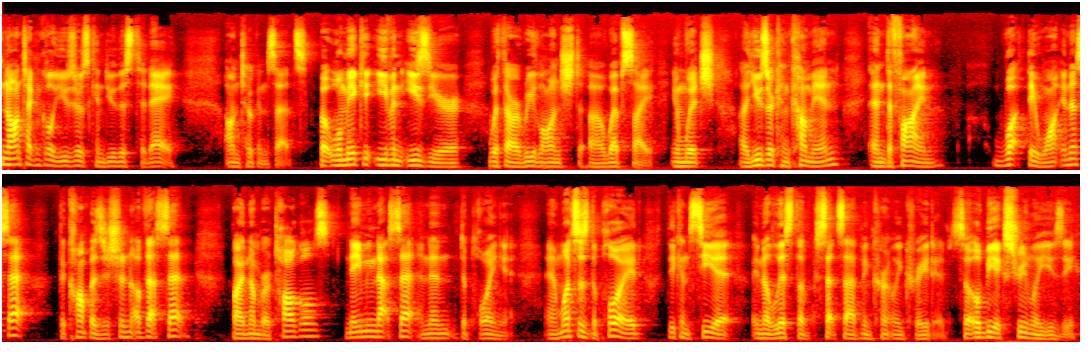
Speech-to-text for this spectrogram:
Non technical users can do this today on token sets, but we'll make it even easier with our relaunched uh, website, in which a user can come in and define what they want in a set, the composition of that set by number of toggles, naming that set, and then deploying it. And once it's deployed, they can see it in a list of sets that have been currently created. So it'll be extremely easy.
